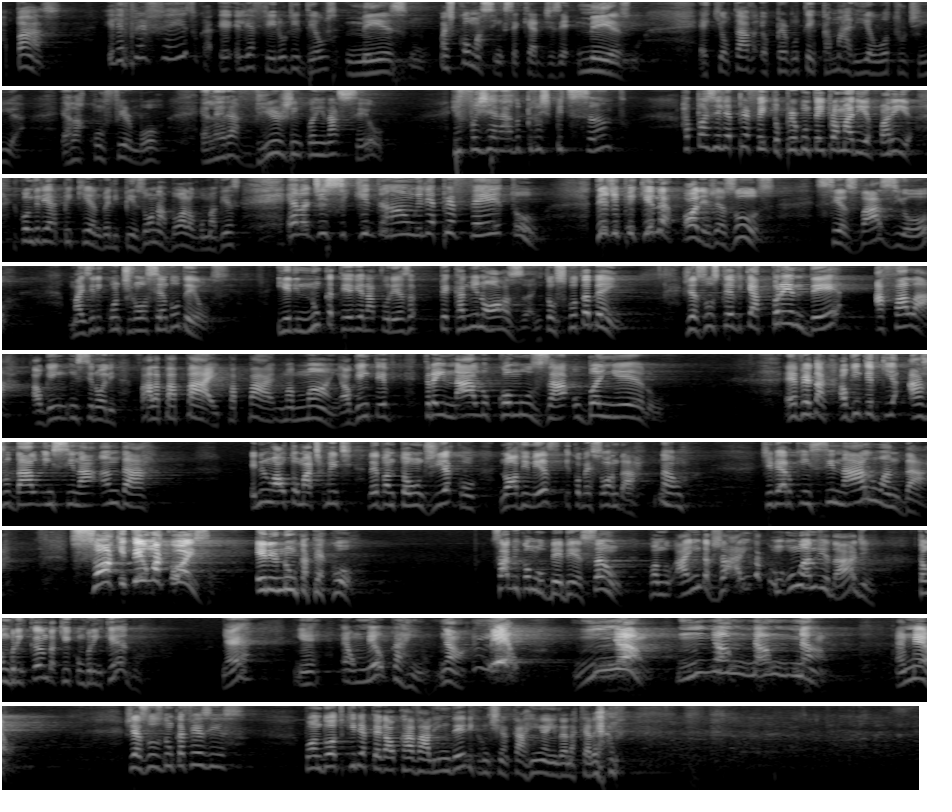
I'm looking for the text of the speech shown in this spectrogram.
Rapaz, ele é perfeito, cara. Ele é filho de Deus mesmo. Mas como assim que você quer dizer mesmo? É que eu tava, eu perguntei para Maria outro dia. Ela confirmou. Ela era virgem quando nasceu. E foi gerado pelo Espírito Santo. Rapaz, ele é perfeito. Eu perguntei para Maria, Maria, quando ele era pequeno, ele pisou na bola alguma vez? Ela disse que não, ele é perfeito. Desde pequeno, olha, Jesus se esvaziou, mas ele continuou sendo Deus. E ele nunca teve a natureza pecaminosa. Então, escuta bem. Jesus teve que aprender a falar. Alguém ensinou ele, fala papai, papai, mamãe. Alguém teve que treiná-lo como usar o banheiro. É verdade. Alguém teve que ajudá-lo ensinar a andar. Ele não automaticamente levantou um dia com nove meses e começou a andar. Não. Tiveram que ensiná-lo a andar. Só que tem uma coisa: ele nunca pecou. Sabe como bebês são? Quando ainda, já ainda com um ano de idade, estão brincando aqui com um brinquedo? Né? É, é o meu carrinho. Não, meu. Não, não, não, não. É meu. Jesus nunca fez isso. Quando outro queria pegar o cavalinho dele, que não tinha carrinho ainda naquela época,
